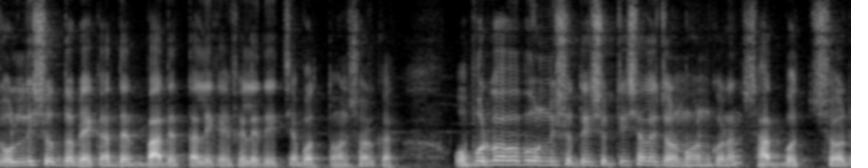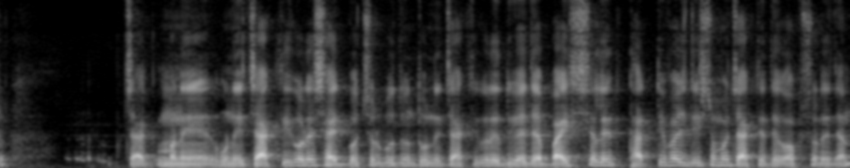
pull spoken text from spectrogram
চল্লিশ চোদ্দ বেকারদের বাদের তালিকায় ফেলে দিচ্ছে বর্তমান সরকার। অপূর্ববাবু উনিশশো তেষট্টি সালে জন্মগ্রহণ করেন। সাত বছর মানে উনি চাকরি করে, ষাট বছর পর্যন্ত উনি চাকরি করে দুই হাজার বাইশ সালের থার্টি ফার্স্ট ডিসেম্বর চাকরি থেকে অবসরে যান।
